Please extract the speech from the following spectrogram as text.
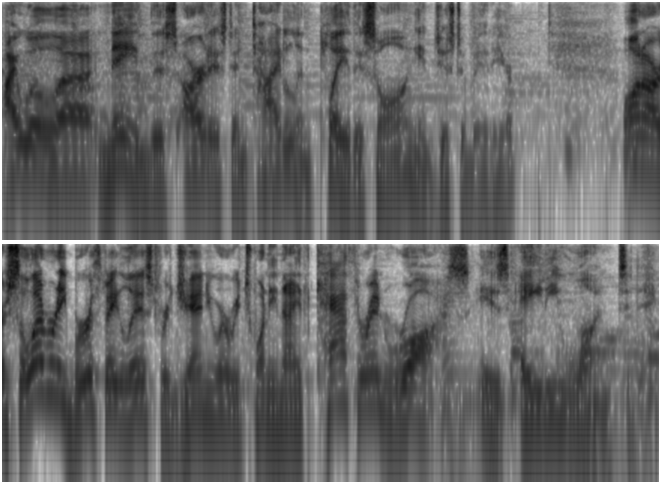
I will uh, name this artist and title and play the song in just a bit here. On our celebrity birthday list for January 29th, Katharine Ross is 81 today.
